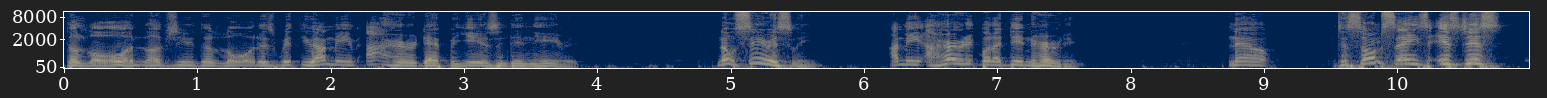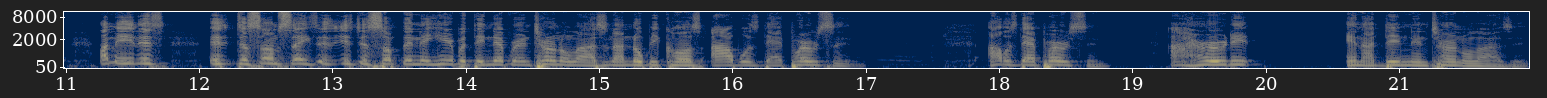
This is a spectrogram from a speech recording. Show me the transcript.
The Lord loves you. The Lord is with you. I mean, I heard that for years and didn't hear it. No, seriously. I mean, I heard it, but I didn't heard it. Now, to some saints, it's just, I mean, it's, it, to some saints, it's, it's just something they hear, but they never internalize. And I know because I was that person. I was that person. I heard it and I didn't internalize it.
